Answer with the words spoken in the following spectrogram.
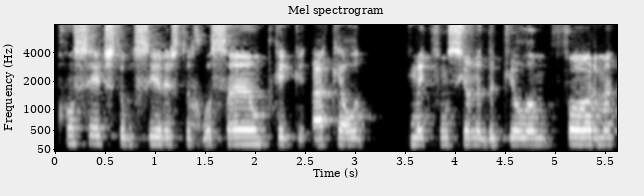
consegues estabelecer esta relação, porque é que há aquela. Como é que funciona daquela forma?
